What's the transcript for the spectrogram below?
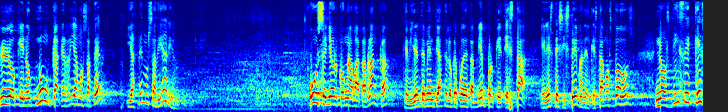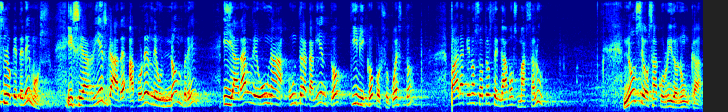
lo que nunca querríamos hacer y hacemos a diario. Un señor con una bata blanca, que evidentemente hace lo que puede también porque está en este sistema en el que estamos todos, nos dice qué es lo que tenemos y se arriesga a, ponerle un nombre y a darle una, un tratamiento químico, por supuesto, para que nosotros tengamos más salud. ¿No se os ha ocurrido nunca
